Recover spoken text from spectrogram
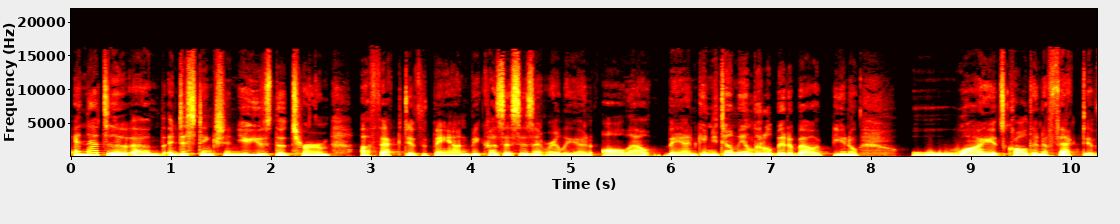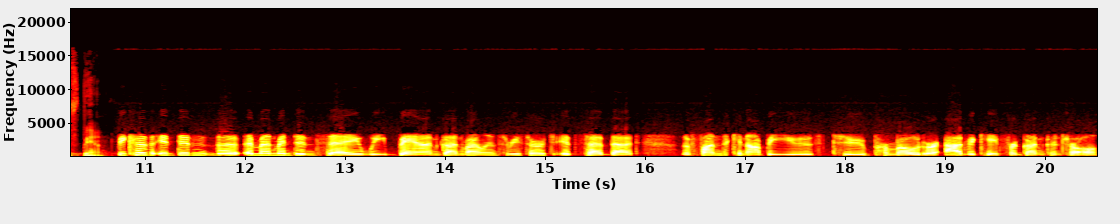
And that's a, um, a distinction. You use the term effective ban because this isn't really an all out ban. Can you tell me a little bit about, you know, why it's called an effective ban? Because it didn't, the amendment didn't say we ban gun violence research. It said that the funds cannot be used to promote or advocate for gun control.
